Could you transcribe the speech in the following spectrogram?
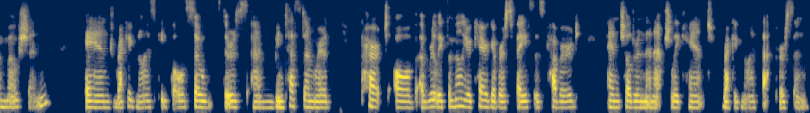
emotion and recognize people. So there's um, been tests done where part of a really familiar caregiver's face is covered and children then actually can't recognize that person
